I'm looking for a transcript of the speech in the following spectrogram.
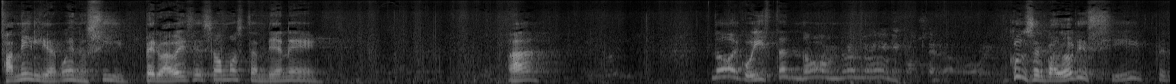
Familia, bueno, sí, pero a veces somos también... Eh, ah. No, egoístas, no, no, no. Conservadores. Sí, pero...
